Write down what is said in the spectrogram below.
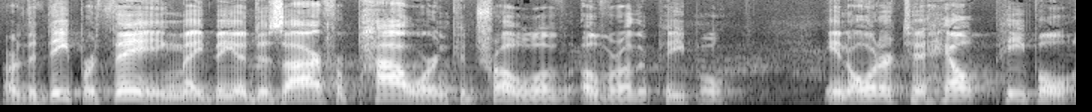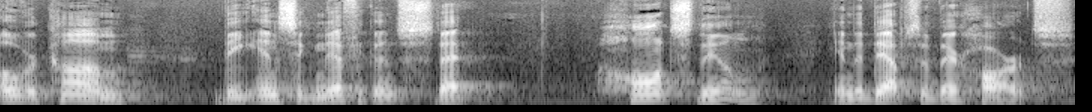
or the deeper thing may be a desire for power and control of, over other people in order to help people overcome the insignificance that haunts them in the depths of their hearts.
